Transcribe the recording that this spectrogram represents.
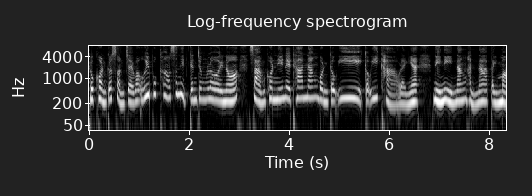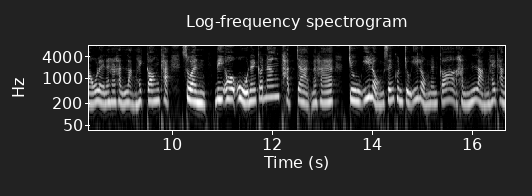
ทุกคนก็สนใจว่าเฮ้ยพวกเขาสนิทกันจังเลยเนาะสามคนนี้ในท่านั่งบนเก้าอี้ เก้าอี้ขาวอะไรเงี้ยหนีหนีนั่งหันหน้าไปเมาส์เลยนะคะ หันหลังให้กล้องค่ะ ส่วนดีโออูนั้นก็นั่งถัดจากนะคะ จูอี้หลง ซึ่งคุณจูอี้หลงนั้นก็หันหลังให้ทาง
